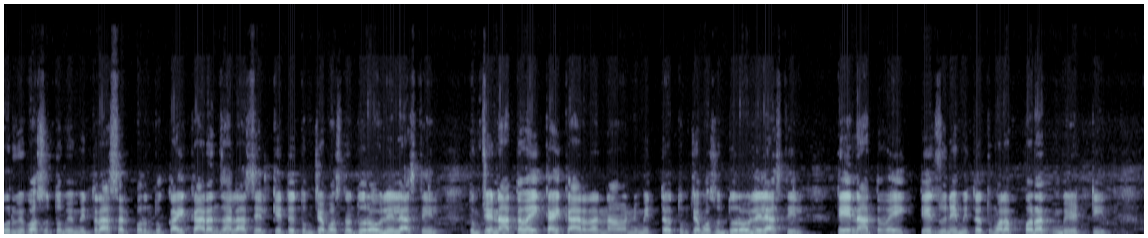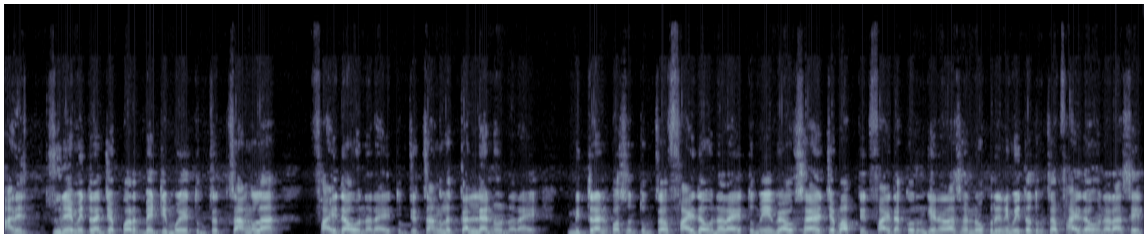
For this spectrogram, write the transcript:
पूर्वीपासून तुम्ही मित्र असाल परंतु काही कारण झालं असेल की ते तुमच्यापासून दुरावलेले असतील. तुमचे नातेवाईक काही कारणानिमित्त तुमच्यापासून दुरावलेले असतील ते नातेवाईक ते जुने मित्र तुम्हाला परत भेटतील. आणि जुन्या मित्रांच्या परत भेटीमुळे तुमचा चांगला फायदा होणार आहे तुमचे चांगलं कल्याण होणार आहे. मित्रांपासून तुमचा फायदा होणार आहे. तुम्ही व्यवसायाच्या बाबतीत फायदा करून घेणार असाल नोकरीनिमित्त तुमचा फायदा होणार असेल.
